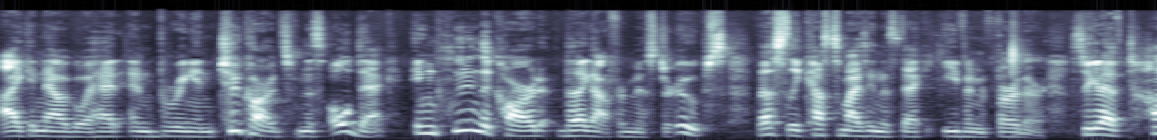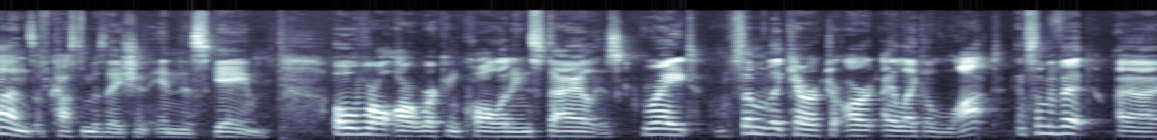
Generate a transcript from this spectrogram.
I can now go ahead and bring in two cards from this old deck, including the card that I got from Mr. Oops, thusly customizing this deck even further. So you're gonna have tons of customization in this game. Overall artwork and quality and style is great. Some of the character art I like a lot, and some of it uh,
